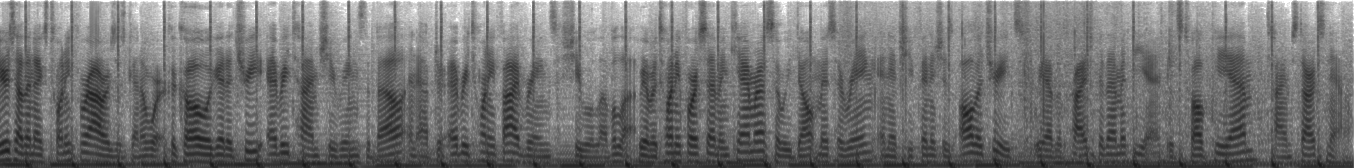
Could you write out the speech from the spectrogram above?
here's how the next 24 hours is gonna work. Kakoa will get a treat every time she rings the bell, and after every 25 rings, she will level up. We have a 24-7 camera so we don't miss a ring, and if she finishes all the treats, we have a prize for them at the end. It's 12 p.m., time starts now.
